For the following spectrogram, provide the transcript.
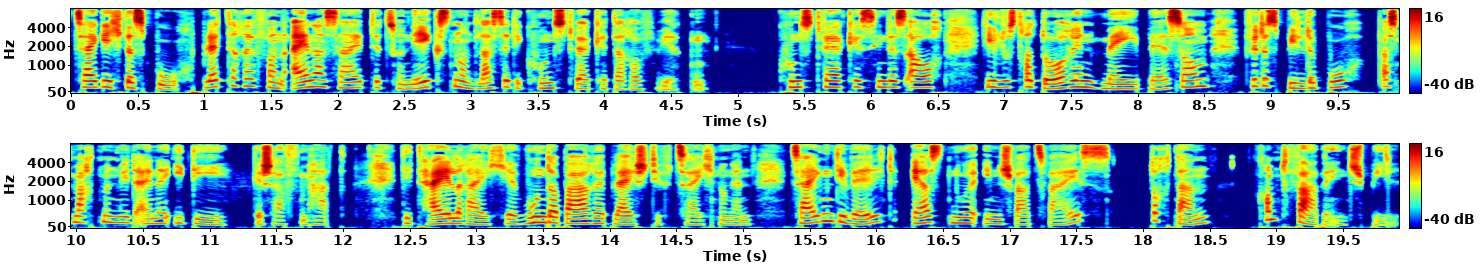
zeige ich das Buch, blättere von einer Seite zur nächsten und lasse die Kunstwerke darauf wirken. Kunstwerke sind es auch, die Illustratorin May Besom für das Bilderbuch Was macht man mit einer Idee geschaffen hat. Detailreiche, wunderbare Bleistiftzeichnungen zeigen die Welt erst nur in Schwarz-Weiß, doch dann kommt Farbe ins Spiel.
